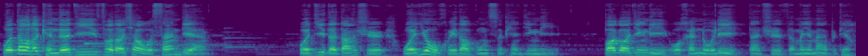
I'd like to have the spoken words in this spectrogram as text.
我到了肯德基，做到下午三点。我记得当时我又回到公司骗经理，报告经理，我很努力，但是怎么也卖不掉。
